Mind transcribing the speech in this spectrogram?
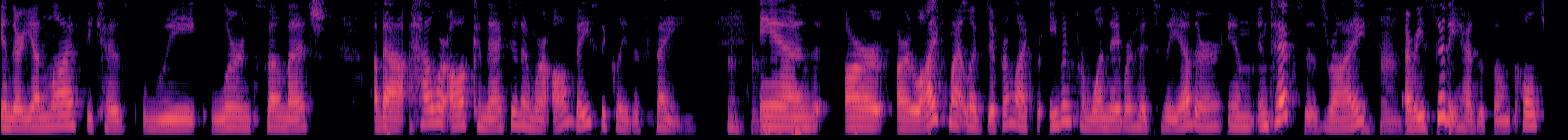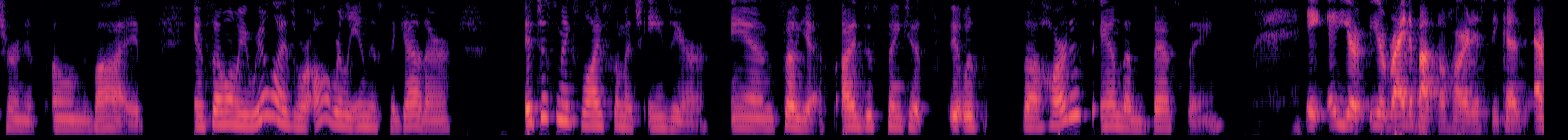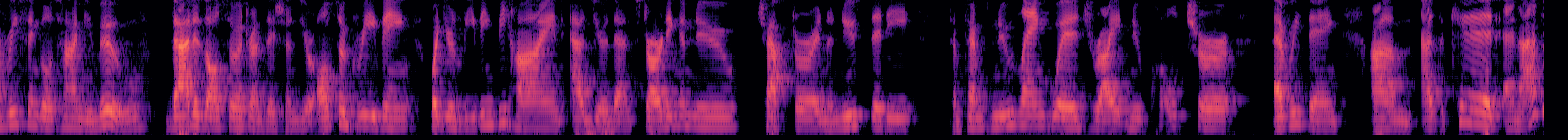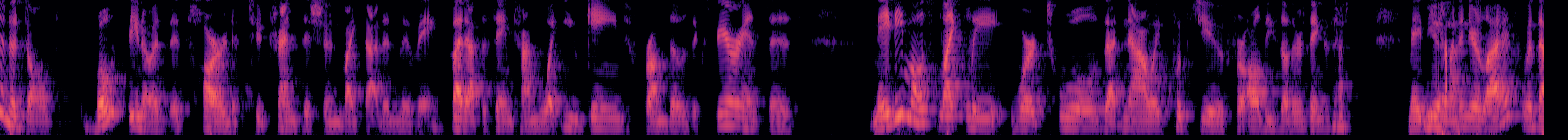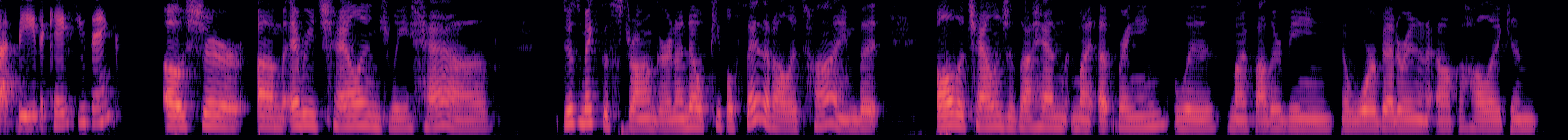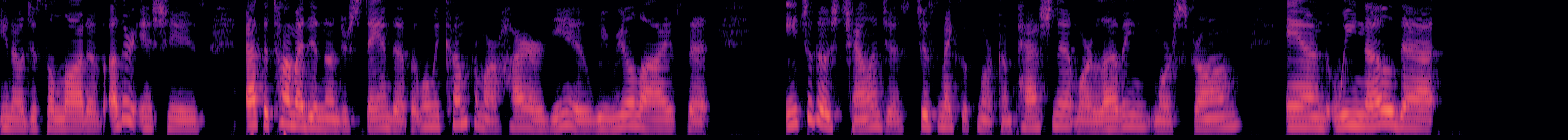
in their young life because we learn so much about how we're all connected and we're all basically the same mm-hmm. and our our life might look different like even from one neighborhood to the other in in texas right mm-hmm. every city has its own culture and its own vibe and so when we realize we're all really in this together it just makes life so much easier and so yes i just think it's it was the hardest and the best thing it, you're you're right about the hardest because every single time you move that is also a transition. You're also grieving what you're leaving behind as you're then starting a new chapter in a new city sometimes new language right? New culture everything. Um, as a kid and as an adult both you know it, it's hard to transition like that in moving. But at the same time what you gained from those experiences maybe most likely were tools that now equipped you for all these other things that maybe yes. in your life? Would that be the case, you think? Oh, sure. Um, every challenge we have just makes us stronger. And I know people say that all the time, but all the challenges I had in my upbringing with my father being a war veteran and an alcoholic and, you know, just a lot of other issues. At the time, I didn't understand it. But when we come from our higher view, we realize that each of those challenges just makes us more compassionate, more loving, more strong. And we know that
